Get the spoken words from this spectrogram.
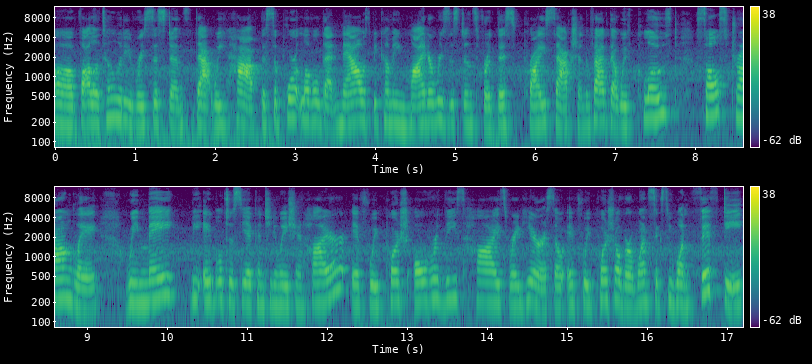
uh, volatility resistance that we have. The support level that now is becoming minor resistance for this price action. The fact that we've closed so strongly, we may be able to see a continuation higher if we push over these highs right here. So if we push over 161.50,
